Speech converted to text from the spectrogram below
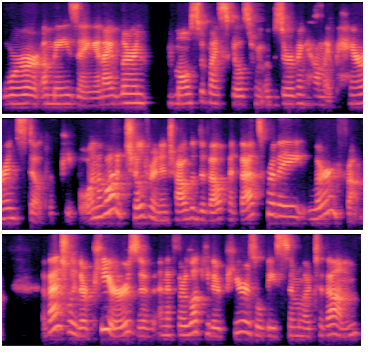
were amazing, and I learned most of my skills from observing how my parents dealt with people. And a lot of children in childhood development, that's where they learn from. Eventually, their peers, and if they're lucky, their peers will be similar to them.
